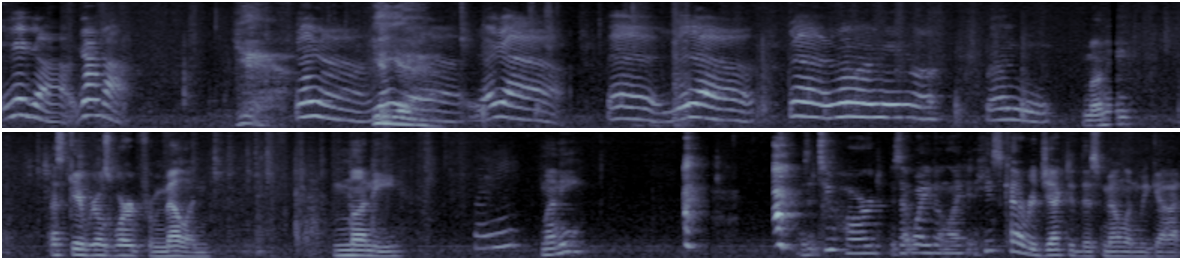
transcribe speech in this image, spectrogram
Yeah, yeah, yeah. Yeah. Yeah, yeah. Yeah, yeah. Yeah, yeah. Yeah, yeah. Yeah, money, money. Money? That's Gabriel's word for melon. Money. Money. Money? Is it too hard? Is that why you don't like it? He's kind of rejected this melon we got.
